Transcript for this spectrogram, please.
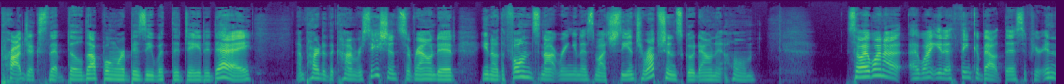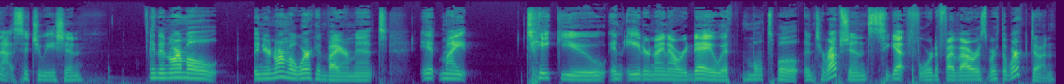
projects that build up when we're busy with the day to day. And part of the conversation surrounded, you know, the phone's not ringing as much, the interruptions go down at home. So I want to I want you to think about this if you're in that situation. In a normal in your normal work environment, it might take you an eight or nine hour day with multiple interruptions to get four to five hours worth of work done.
